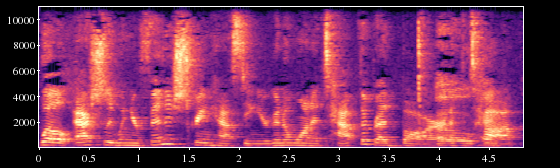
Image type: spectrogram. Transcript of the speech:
Well, actually, when you're finished screencasting, you're going to want to tap the red bar at Oh, the okay. top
